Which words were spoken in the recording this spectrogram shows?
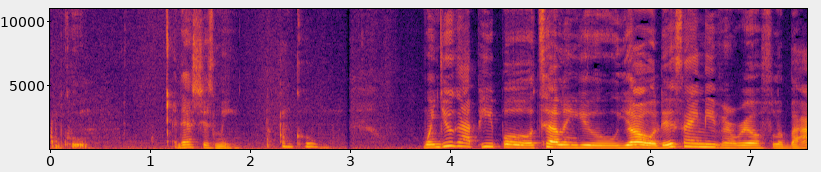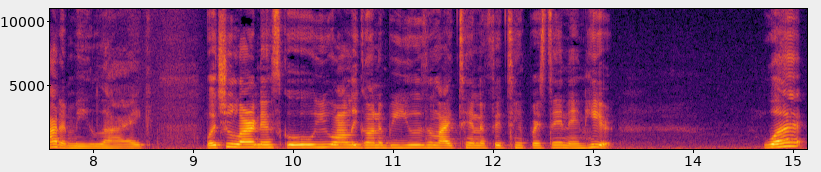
I'm cool. And that's just me. I'm cool. When you got people telling you, yo, this ain't even real phlebotomy, like, what you learned in school, you only to be using like 10 to 15% in here what?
